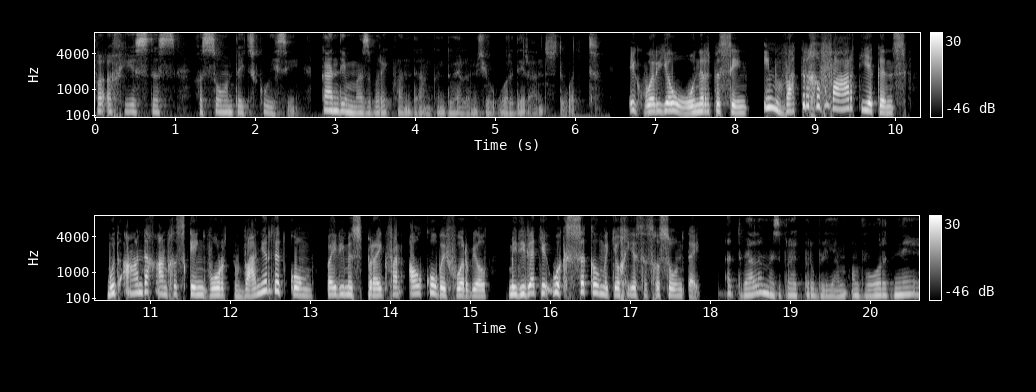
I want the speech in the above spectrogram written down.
vir 'n geestesgesondheidskwessie, kan die misbruik van drank en dwelms jou oor die rand stoot. Ek hoor jou 100% en watter gevaartekens moet aandag aangeskenk word wanneer dit kom by die misbruik van alkohol byvoorbeeld met dit dat jy ook sukkel met jou geestesgesondheid. 'n Dwelmmisbruikprobleem word nie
